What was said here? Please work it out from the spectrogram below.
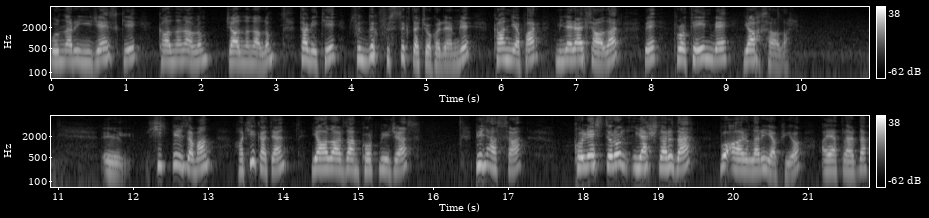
bunları yiyeceğiz ki kanlanalım, canlanalım. Tabii ki fındık fıstık da çok önemli. Kan yapar, mineral sağlar ve protein ve yağ sağlar. Ee, hiçbir zaman hakikaten yağlardan korkmayacağız. Bilhassa kolesterol ilaçları da bu ağrıları yapıyor. Ayaklarda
